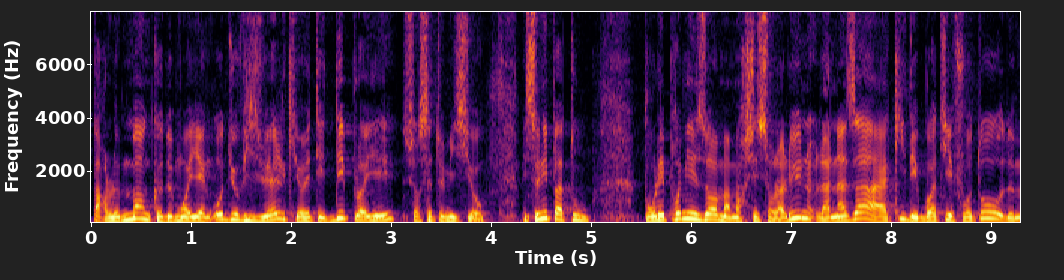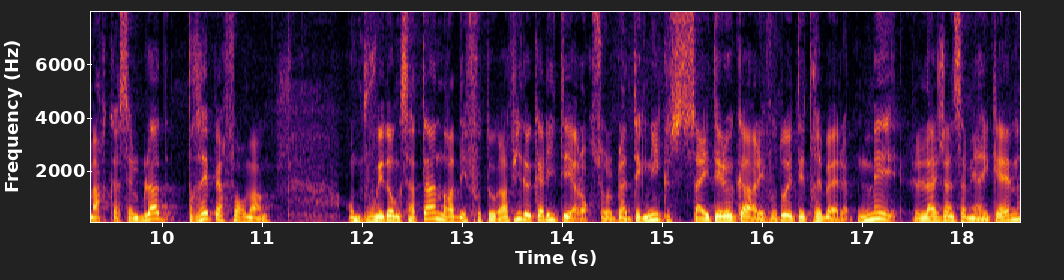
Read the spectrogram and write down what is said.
par le manque de moyens audiovisuels qui ont été déployés sur cette mission. Mais ce n'est pas tout. Pour les premiers hommes à marcher sur la Lune, la NASA a acquis des boîtiers photos de marque Hasselblad très performants. On pouvait donc s'attendre à des photographies de qualité. Alors sur le plan technique, ça a été le cas, les photos étaient très belles. Mais l'agence américaine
